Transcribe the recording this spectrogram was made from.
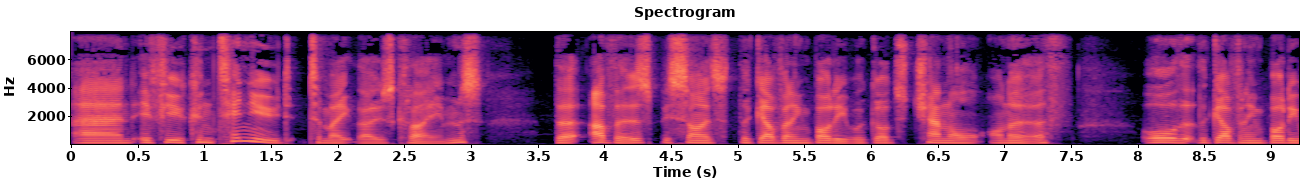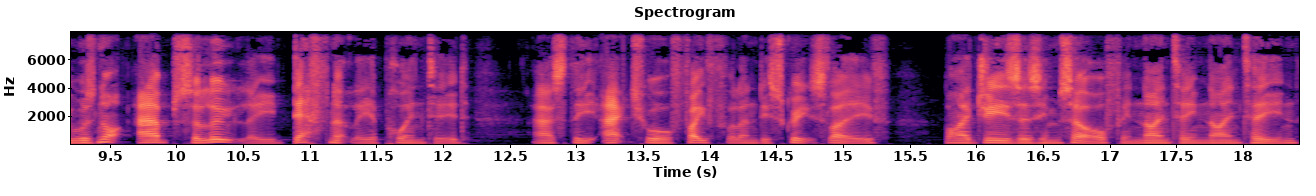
And if you continued to make those claims that others besides the governing body were God's channel on earth, or that the governing body was not absolutely, definitely appointed as the actual faithful and discreet slave by Jesus himself in 1919,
